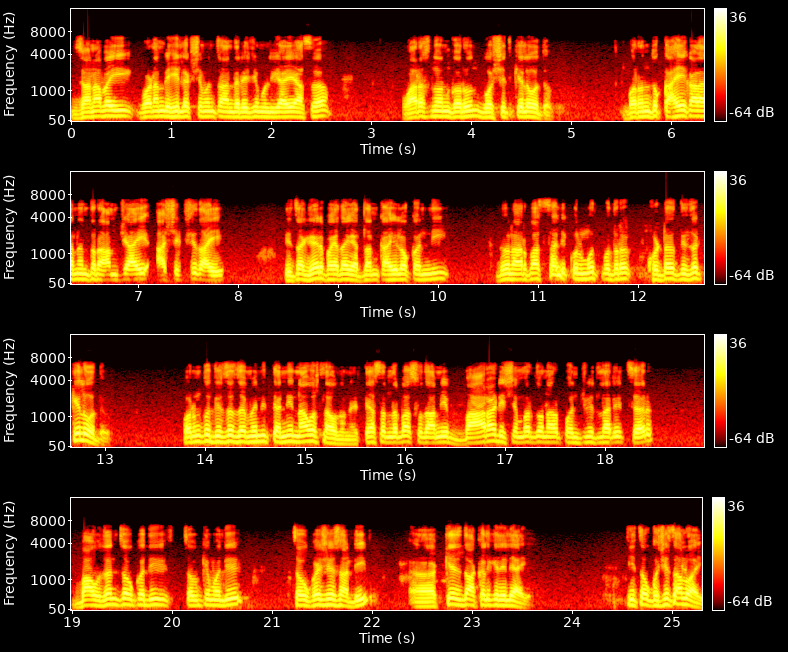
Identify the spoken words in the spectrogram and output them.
जनाबाई वडंबे ही लक्ष्मण चांदरेची मुलगी आहे असं वारस नोंद करून घोषित केलं होतं. परंतु काही काळानंतर आमची आई अशिक्षित आहे तिचा गैरफायदा घेतला आणि काही लोकांनी दोन हजार पाच साली कुलमतपत्र खोटं तिचं केलं होतं. परंतु तिचं जमिनीत त्यांनी नावच लावलं नाही. त्या संदर्भात सुद्धा आम्ही बारा डिसेंबर दोन हजार पंचवीसला सर बावधन चौकदी चौकीमध्ये चौकशीसाठी केस दाखल केलेली आहे. ती चौकशी चालू आहे.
